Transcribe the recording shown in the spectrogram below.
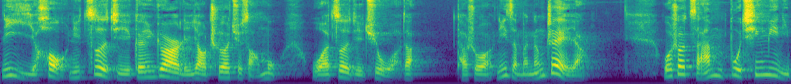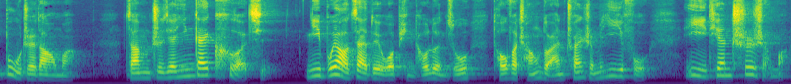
你以后你自己跟院里要车去扫墓，我自己去我的。”他说：“你怎么能这样？”我说：“咱们不亲密，你不知道吗？咱们之间应该客气。你不要再对我品头论足，头发长短，穿什么衣服，一天吃什么。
